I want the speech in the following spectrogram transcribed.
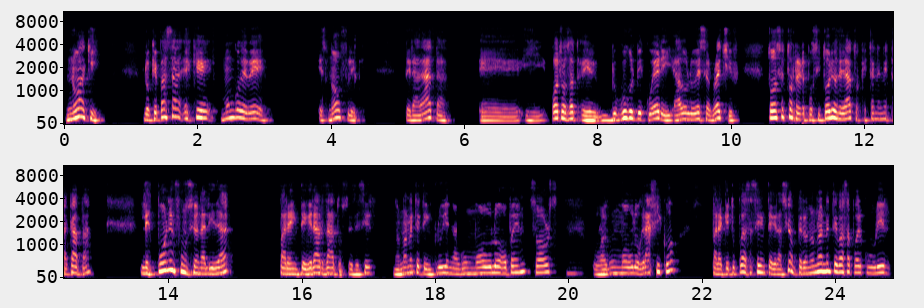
No aquí. Lo que pasa es que MongoDB, Snowflake, Teradata, eh, y otros eh, Google BigQuery, AWS Redshift, todos estos repositorios de datos que están en esta capa, les ponen funcionalidad para integrar datos, es decir, normalmente te incluyen algún módulo open source o algún módulo gráfico para que tú puedas hacer integración, pero normalmente vas a poder cubrir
